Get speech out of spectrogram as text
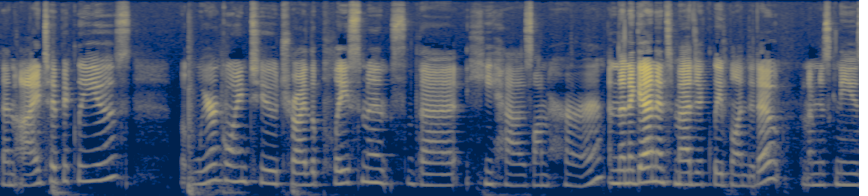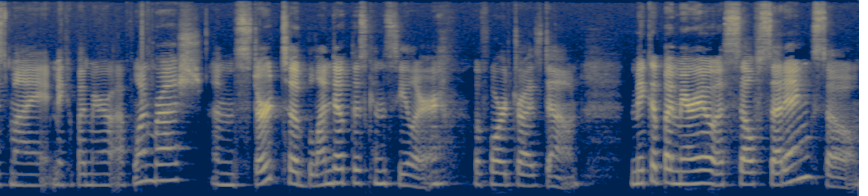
than I typically use. But we're going to try the placements that he has on her. And then again, it's magically blended out. And I'm just gonna use my Makeup by Mario F1 brush and start to blend out this concealer before it dries down. Makeup by Mario is self-setting, so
